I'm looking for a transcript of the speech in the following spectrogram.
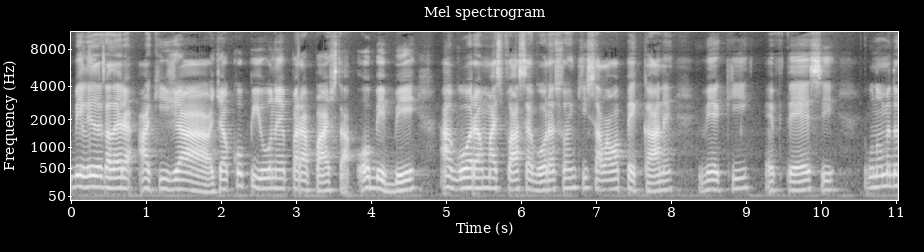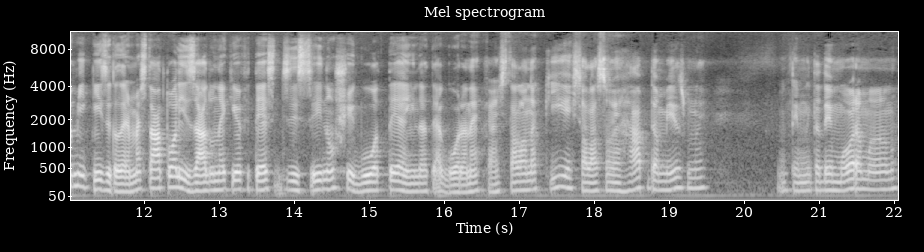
Beleza, galera, aqui já já copiou, né, para a pasta OBB. Agora, mais fácil agora é só a gente instalar o APK, né? Vem aqui, FTS, o nome é 2015, galera, mas está atualizado, né, que o FTS 16 não chegou até ainda, até agora, né? Tá instalando aqui, a instalação é rápida mesmo, né? Não tem muita demora, mano.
